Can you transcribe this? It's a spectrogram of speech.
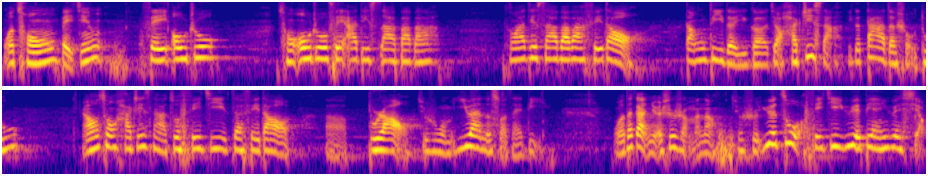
我从北京飞欧洲，从欧洲飞阿迪斯阿巴巴，从阿迪斯阿巴巴飞到当地的一个叫哈吉萨，一个大的首都，然后从哈吉萨坐飞机再飞到呃布劳，就是我们医院的所在地。我的感觉是什么呢？就是越坐飞机越变越小。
